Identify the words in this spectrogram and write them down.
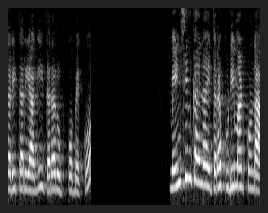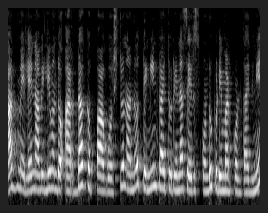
ತರಿ ತರಿಯಾಗಿ ಈ ತರ ರುಬ್ಕೋಬೇಕು. ಮೆಣಸಿನ್ಕಾಯಿನ ಈ ಥರ ಪುಡಿ ಮಾಡ್ಕೊಂಡು ಆದಮೇಲೆ ನಾವಿಲ್ಲಿ ಒಂದು ಅರ್ಧ ಕಪ್ ಆಗುವಷ್ಟು ನಾನು ತೆಂಗಿನಕಾಯಿ ತುರಿನ ಸೇರಿಸ್ಕೊಂಡು ಪುಡಿ ಮಾಡ್ಕೊಳ್ತಾ ಇದ್ದೀನಿ.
